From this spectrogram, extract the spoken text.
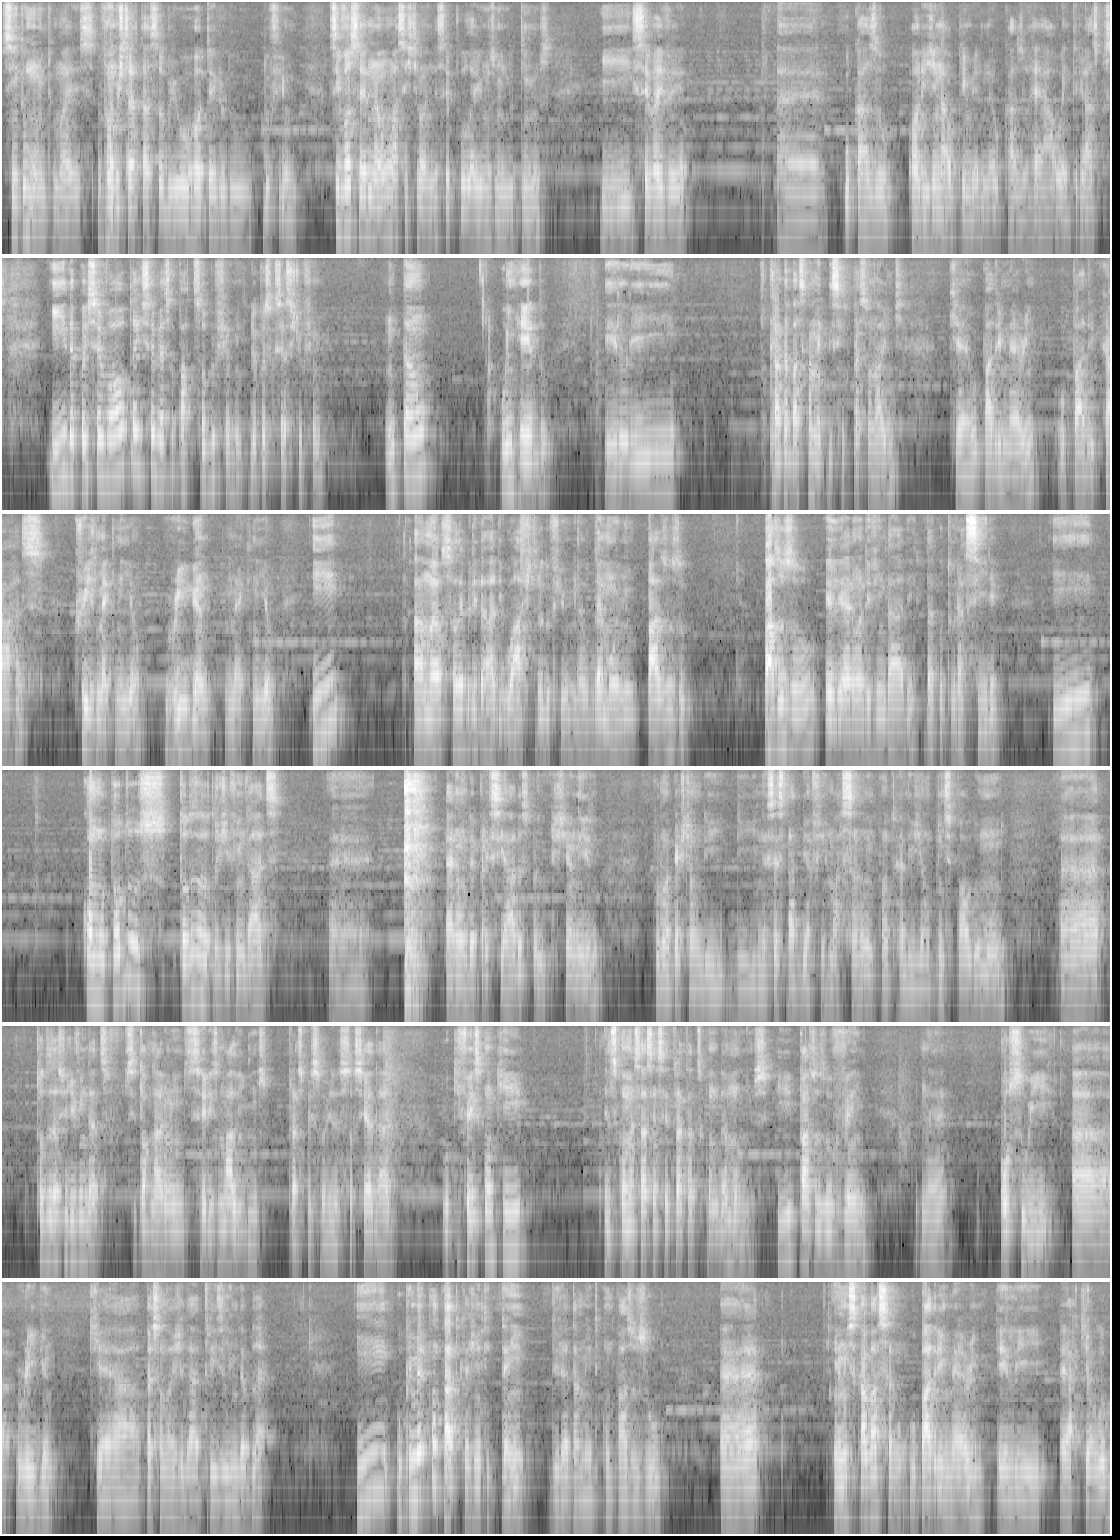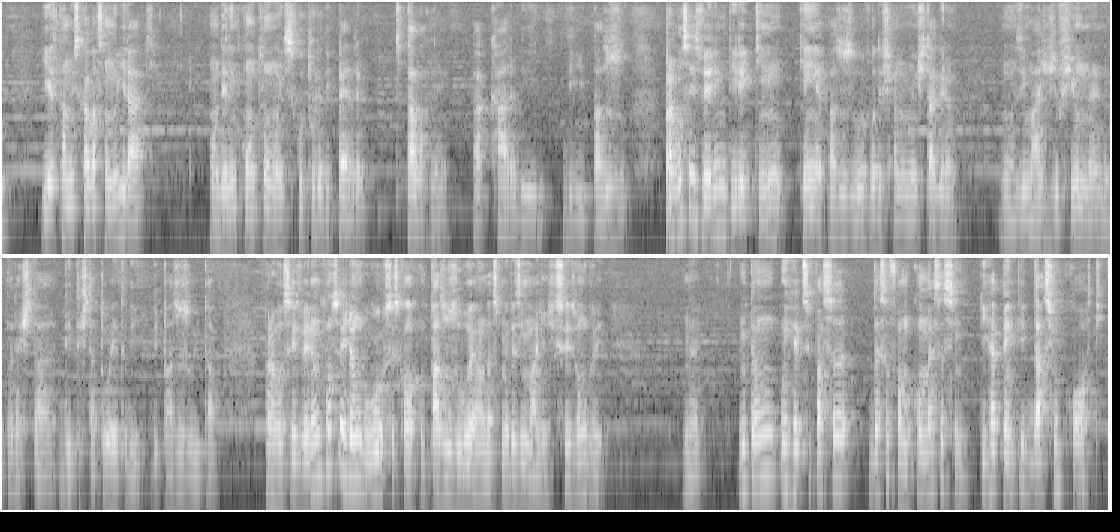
Sinto muito, mas vamos tratar sobre o roteiro do, do filme. Se você não assistiu ainda, você pula aí uns minutinhos e você vai ver é, o caso original primeiro, né, o caso real, entre aspas, e depois você volta e você vê essa parte sobre o filme, depois que você assistiu o filme. Então, o enredo, ele trata basicamente de cinco personagens, que é o Padre Mary, o padre Carras, Chris McNeil, Regan McNeil e a maior celebridade, o astro do filme, né, o demônio Pazuzu. Pazuzu, ele era uma divindade da cultura assíria e como todos, todas as outras divindades é, eram depreciadas pelo cristianismo por uma questão de, de necessidade de afirmação enquanto religião principal do mundo, uh, todas essas divindades se tornaram em seres malignos para as pessoas da sociedade, o que fez com que eles começassem a ser tratados como demônios. E Pazuzu vem né, possuir a Regan, que é a personagem da atriz Linda Blair. E o primeiro contato que a gente tem diretamente com Pazuzu é em uma escavação. O padre Mary, ele é arqueólogo e ele está numa escavação no Iraque, onde ele encontra uma escultura de pedra que está lá, né? A cara de, de Pazuzu. Para vocês verem direitinho quem é Pazuzu, eu vou deixar no meu Instagram umas imagens do filme, né? Desta dita estatueta de, de Pazuzu e tal. Para vocês verem, então vocês dão um Google, vocês colocam Pazuzu, é uma das primeiras imagens que vocês vão ver, né? Então o enredo se passa dessa forma, começa assim, de repente dá-se um corte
